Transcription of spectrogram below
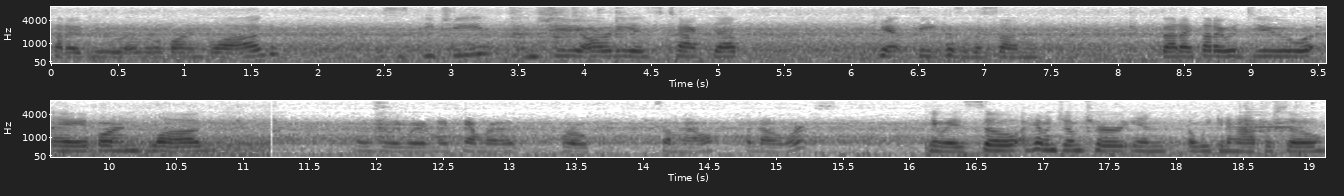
thought I'd do a little barn vlog. This is Peachie, and she already is tacked up. You can't see because of the sun. But I thought I would do a barn vlog. That was really weird. My camera broke somehow, but now it works. Anyways, so I haven't jumped her in a week and a half or so.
